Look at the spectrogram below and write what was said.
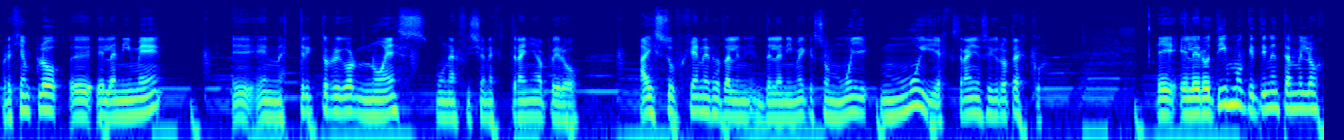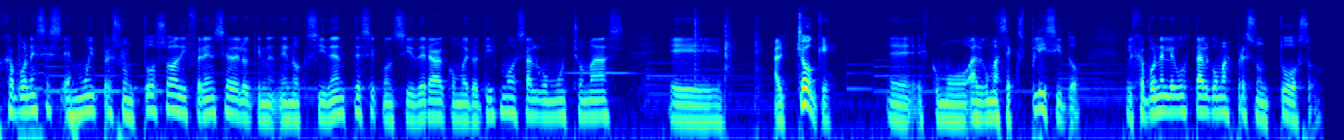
Por ejemplo, el anime eh, en estricto rigor no es una afición extraña, pero hay subgéneros del, anime que son muy, muy extraños y grotescos. Eh, el erotismo que tienen también los japoneses es muy presuntuoso, a diferencia de lo que en, Occidente se considera como erotismo, es algo mucho más eh, al choque, es como algo más explícito. El japonés le gusta algo más presuntuoso,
